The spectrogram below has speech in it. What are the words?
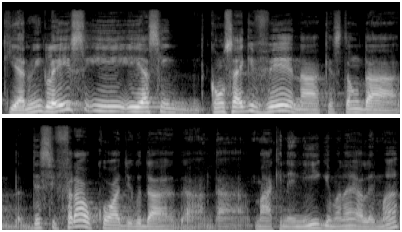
que é no inglês, e, e, assim, consegue ver na questão da, da decifrar o código da, da, da, máquina Enigma, né, alemã,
